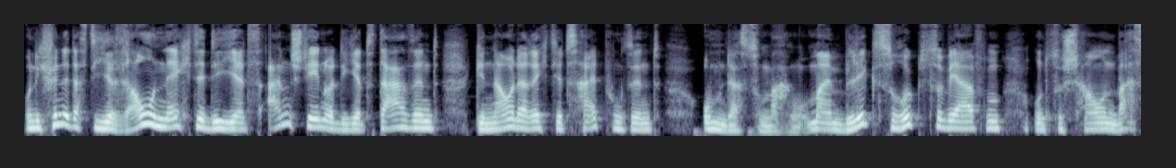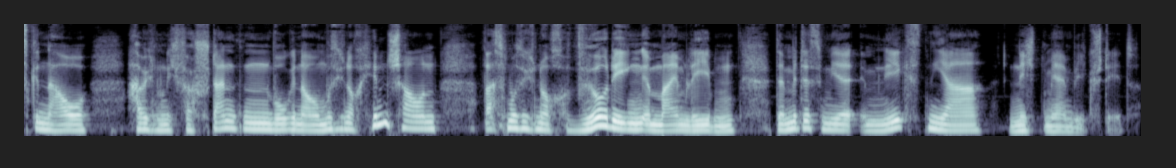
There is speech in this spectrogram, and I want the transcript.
Und ich finde, dass die rauen Nächte, die jetzt anstehen oder die jetzt da sind, genau der richtige Zeitpunkt sind, um das zu machen, um einen Blick zurückzuwerfen und zu schauen, was genau habe ich noch nicht verstanden, wo genau muss ich noch hinschauen, was muss ich noch würdigen in meinem Leben, damit es mir im nächsten Jahr nicht mehr im Weg steht.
